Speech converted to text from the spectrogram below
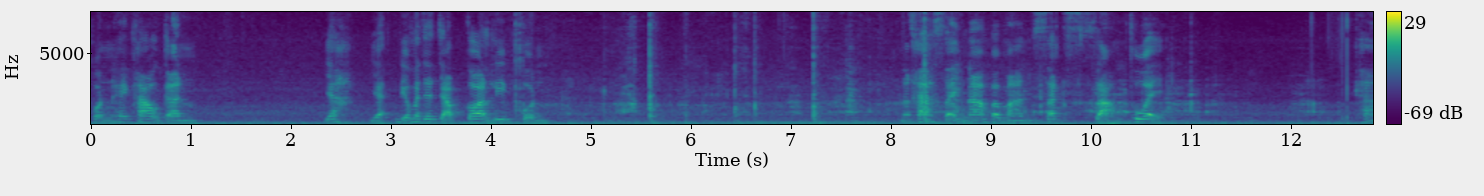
คนให้เข้ากันอย่าอย่าเดี๋ยวมันจะจับก้อนรีบคนนะคะ ใส่น้ำประมาณสักสามถ้วยค่ะ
